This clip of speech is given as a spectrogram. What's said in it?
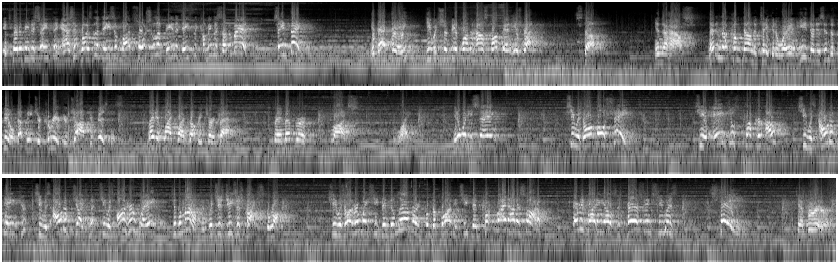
It's going to be the same thing. As it was in the days of Lot, so shall it be in the days of the coming of the Son of Man. Same thing. In that day, he which should be upon the housetop and his what? Stuff in the house. Let him not come down to take it away, and he that is in the field, that means your career, your job, your business, let him likewise not return back. Remember Lot's wife. You know what he's saying? She was almost saved. She had angels pluck her out. She was out of danger. She was out of judgment. She was on her way to the mountain, which is Jesus Christ, the rock. She was on her way. She'd been delivered from the bondage. She'd been plucked right out of Sodom. Everybody else is perishing. She was saved temporarily.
